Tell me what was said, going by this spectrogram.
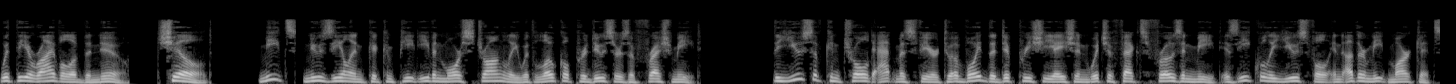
With the arrival of the new chilled Meats, New Zealand could compete even more strongly with local producers of fresh meat. The use of controlled atmosphere to avoid the depreciation which affects frozen meat is equally useful in other meat markets,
